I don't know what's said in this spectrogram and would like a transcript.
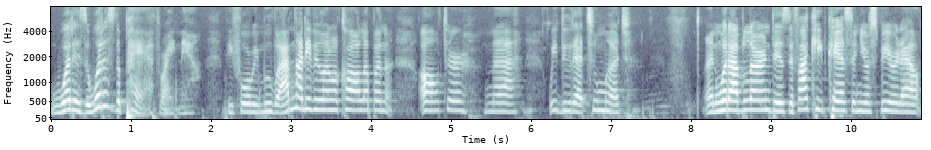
What is? What is the path right now before we move on? I'm not even going to call up an altar. Nah, we do that too much. And what I've learned is if I keep casting your spirit out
